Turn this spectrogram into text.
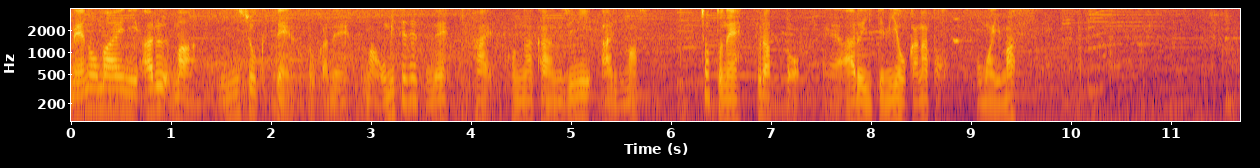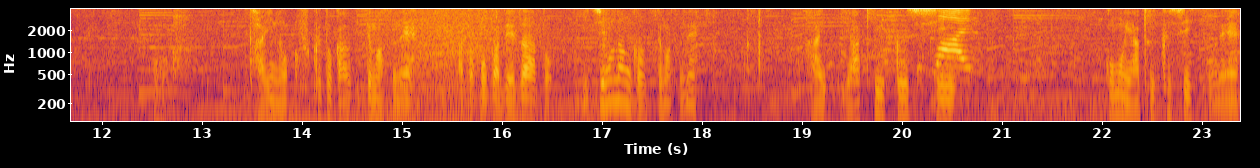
目の前にある、まあ、飲食店とかね、まあ、お店ですね。はい。こんな感じにあります。ちょっとねフラッと、歩いてみようかなと思います。タイの服とか売ってますね。あとここはデザート。いちごなんか売ってますね。はい焼き串。ここも焼き串ですね。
